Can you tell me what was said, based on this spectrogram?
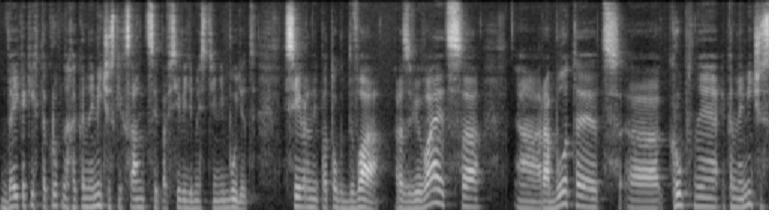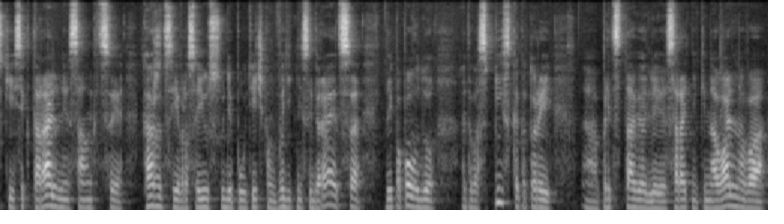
Да и каких-то крупных экономических санкций, по всей видимости, не будет. Северный поток-2 развивается, а, работает. А, крупные экономические, секторальные санкции, кажется, Евросоюз, судя по утечкам, вводить не собирается. Да и по поводу этого списка, который а, представили соратники Навального,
